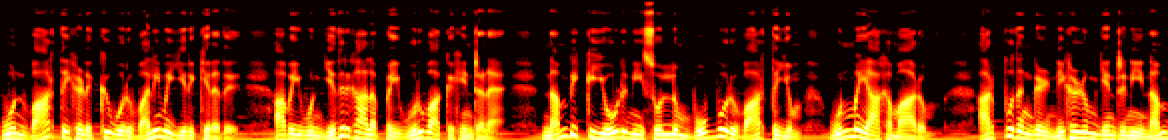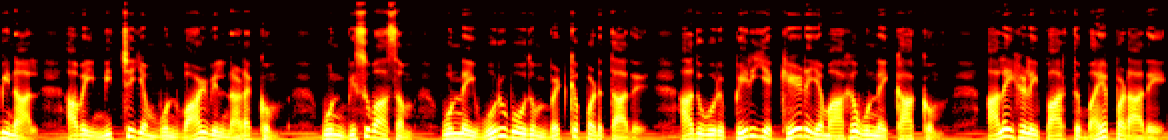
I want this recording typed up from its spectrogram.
உன் வார்த்தைகளுக்கு ஒரு வலிமை இருக்கிறது. அவை உன் எதிர்காலப்பை உருவாக்குகின்றன. நம்பிக்கையோடு நீ சொல்லும் ஒவ்வொரு வார்த்தையும் உண்மையாக மாறும். அற்புதங்கள் நிகழும் என்று நீ நம்பினால் அவை நிச்சயம் உன் வாழ்வில் நடக்கும். உன் விசுவாசம் உன்னை ஒருபோதும் வெட்கப்படுத்தாது. அது ஒரு பெரிய கேடயமாக உன்னை காக்கும். அலைகளை பார்த்து பயப்படாதே.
